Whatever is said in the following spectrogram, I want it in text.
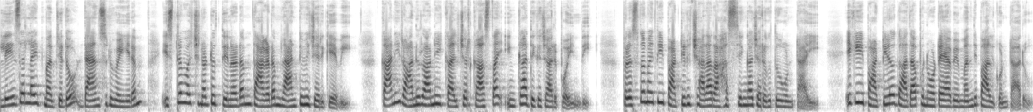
లేజర్ లైట్ మధ్యలో డాన్సులు వేయడం ఇష్టం వచ్చినట్టు తినడం తాగడం లాంటివి జరిగేవి. కానీ రాను రాను ఈ కల్చర్ కాస్త ఇంకా దిగజారిపోయింది. ప్రస్తుతమైతే ఈ పార్టీలు చాలా రహస్యంగా జరుగుతూ ఉంటాయి. ఇక ఈ పార్టీలో దాదాపు నూట యాభై మంది పాల్గొంటారు.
